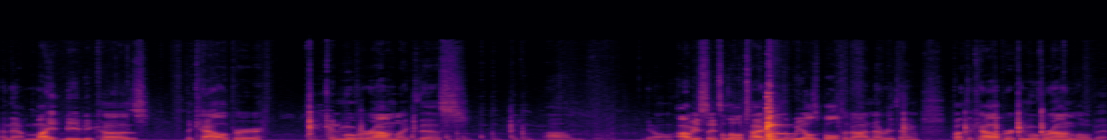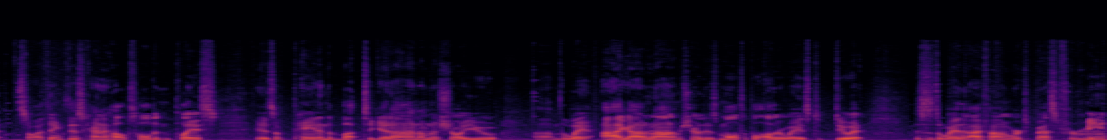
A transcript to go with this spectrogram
and that might be because the caliper can move around like this. Um, you know, obviously it's a little tighter when the wheel's bolted on and everything, but the caliper can move around a little bit. So I think this kind of helps hold it in place. It is a pain in the butt to get on. I'm going to show you um, the way I got it on. I'm sure there's multiple other ways to do it. This is the way that I found works best for me.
